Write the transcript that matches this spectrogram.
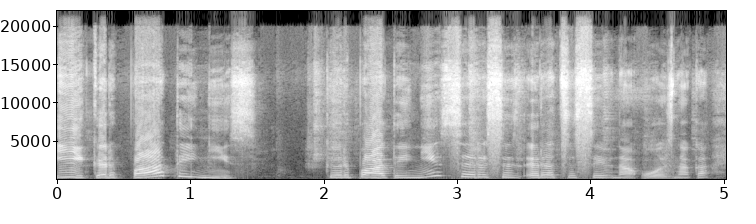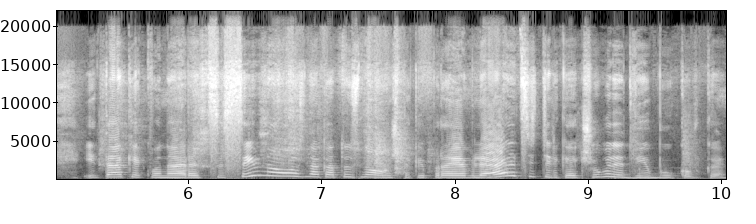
І керпатий ніс. Кирпатий ніс це рецесивна ознака. І так як вона рецесивна ознака, то знову ж таки проявляється тільки якщо буде дві буковки.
